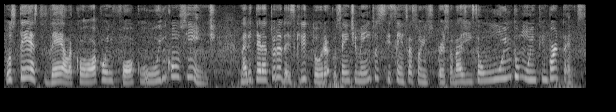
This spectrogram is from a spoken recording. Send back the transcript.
Os textos dela colocam em foco o inconsciente. Na literatura da escritora, os sentimentos e sensações dos personagens são muito, muito importantes.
